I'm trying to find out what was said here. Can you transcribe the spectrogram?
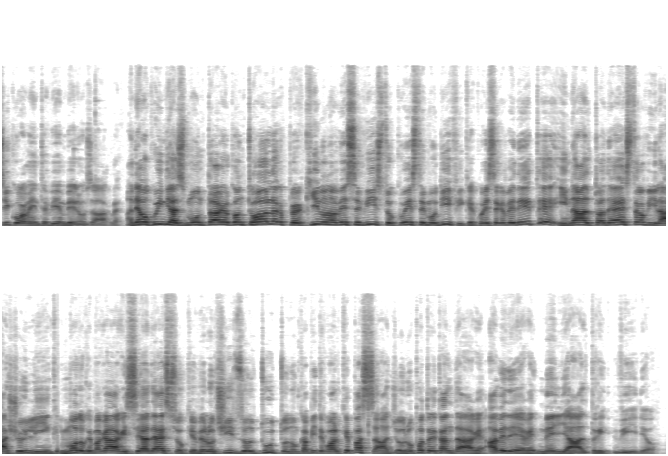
sicuramente viene bene usarle andiamo quindi a smontare il controller per chi non avesse visto queste modifiche queste che vedete in alto a destra vi lascio il link in modo che magari se adesso che velocizzo il tutto non capite qualche passaggio lo potrete andare a vedere negli altri video.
